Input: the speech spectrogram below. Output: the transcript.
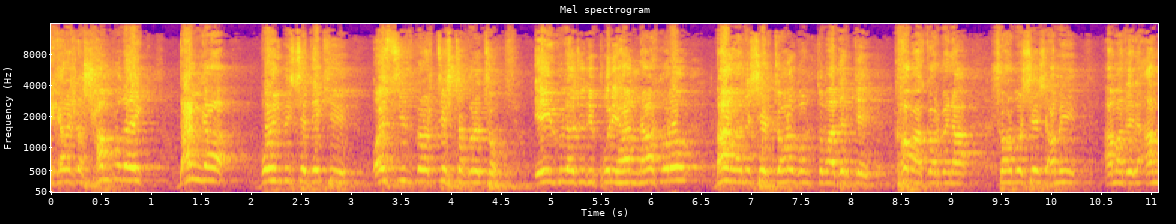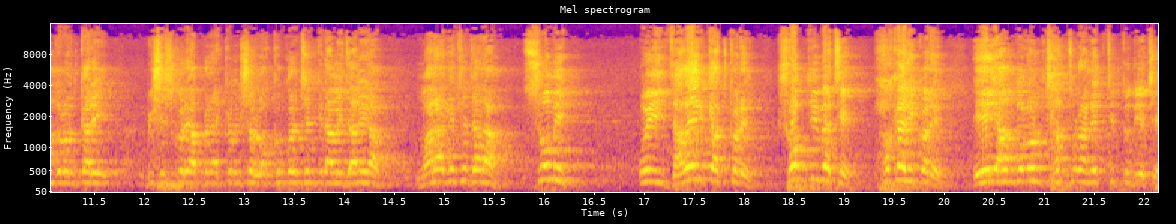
এখানে একটা সাম্প্রদায়িক দাঙ্গা বহির্বিশ্বে দেখিয়ে অস্থিতিশীল করার চেষ্টা করেছ। এইগুলা যদি পরিহার না করো, বাংলাদেশের জনগণ তোমাদেরকে ক্ষমা করবে না। সর্বশেষ আমি আমাদের আন্দোলনকারী, বিশেষ করে আপনারা একটা বিষয় লক্ষ্য করেছেন কিনা আমি জানি না। মারা গেছে যারা শ্রমিক, ওই জ্বালাইয়ের কাজ করে, সবজি বেচে, হকারি করে, এই আন্দোলন ছাত্ররা নেতৃত্ব দিয়েছে।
